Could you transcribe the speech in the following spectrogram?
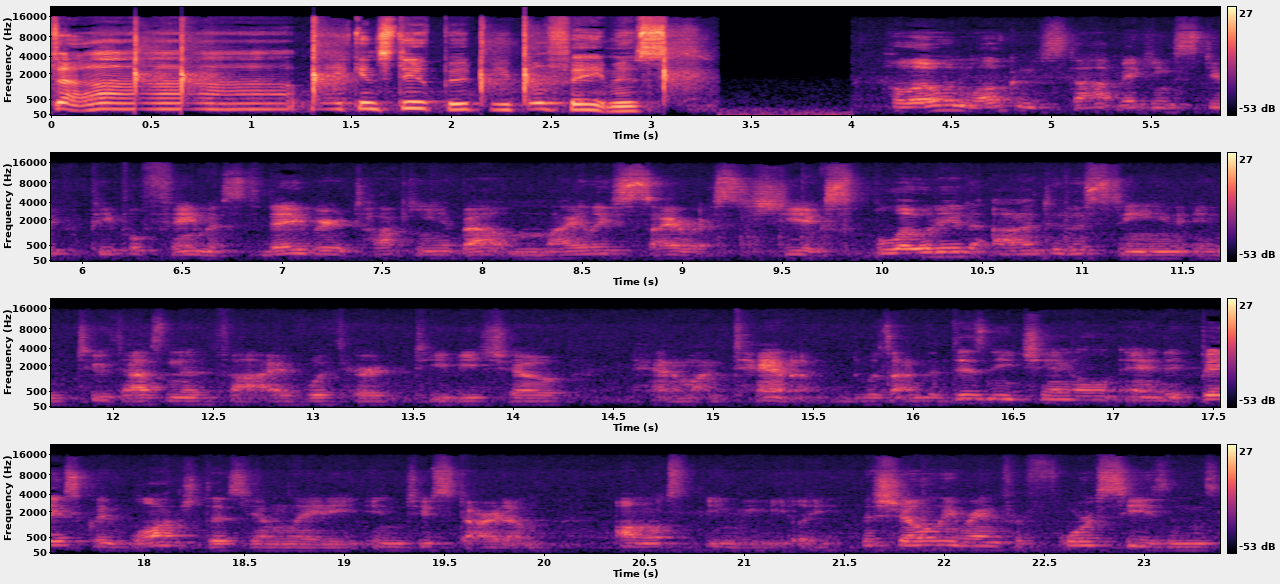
Stop making stupid people famous. Hello and welcome to Stop Making Stupid People Famous. Today we are talking about Miley Cyrus. She exploded onto the scene in 2005 with her TV show Hannah Montana. It was on the Disney Channel and it basically launched this young lady into stardom almost immediately. The show only ran for four seasons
